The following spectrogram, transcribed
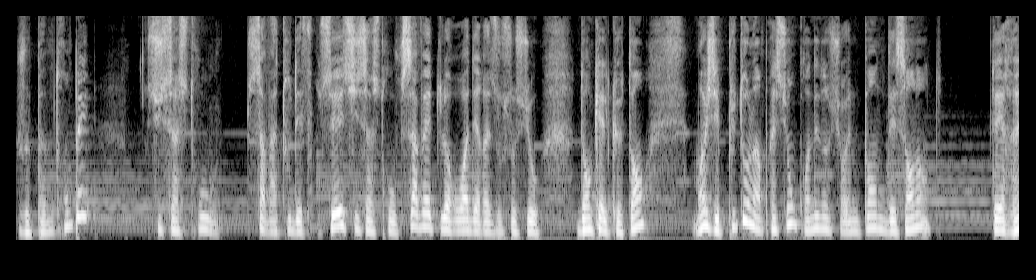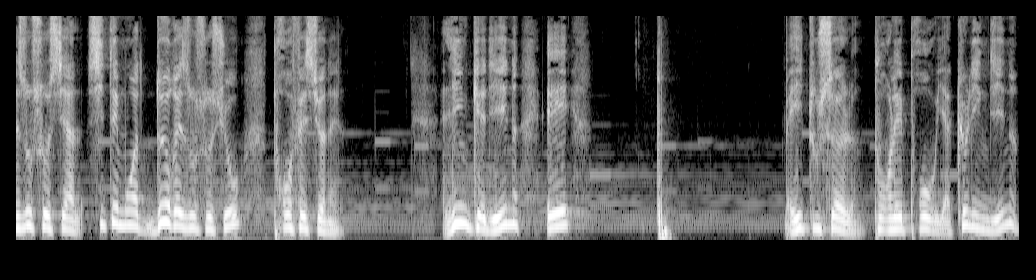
Je peux me tromper. Si ça se trouve, ça va tout défoncer. Si ça se trouve, ça va être le roi des réseaux sociaux dans quelques temps. Moi, j'ai plutôt l'impression qu'on est sur une pente descendante. Des réseaux sociaux. Citez-moi deux réseaux sociaux professionnels. LinkedIn et et tout seul. Pour les pros, il n'y a que LinkedIn.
